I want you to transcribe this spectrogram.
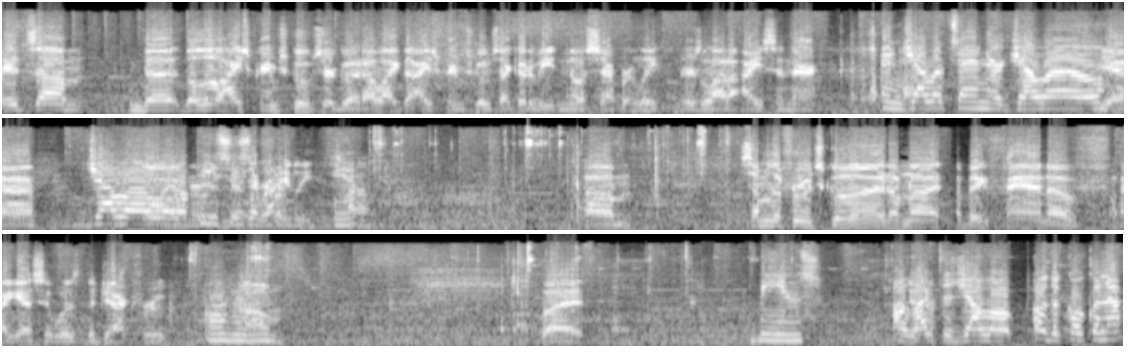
It's um the the little ice cream scoops are good. I like the ice cream scoops. I could have eaten those separately. There's a lot of ice in there. And gelatin or jello. Yeah. Jello, Oh, little pieces of Riley, Yeah. Um, some of the fruit's good. I'm not a big fan of. I guess it was the jackfruit. Mm-hmm. Um, but Beans. I Yeah. like the jello. Oh, the coconut.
